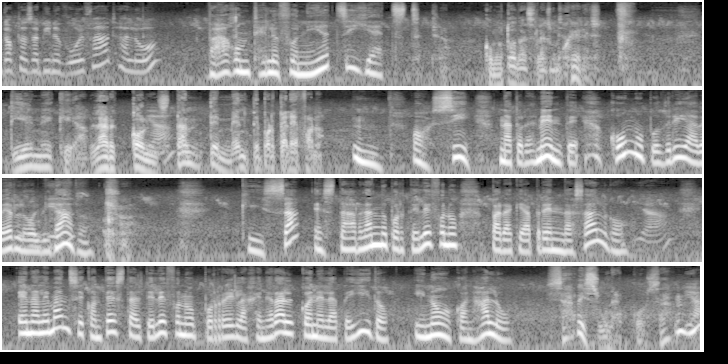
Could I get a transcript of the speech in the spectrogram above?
Dr. Sabine Wohlfahrt, hallo? Warum telefoniert sie jetzt? Tja, Como todas las mujeres. Tiene que hablar constantemente por teléfono. Mm, Oh, sí, naturalmente. ¿Cómo podría haberlo olvidado? Quizá está hablando por teléfono para que aprendas algo. Ja. En alemán se contesta al teléfono por regla general con el apellido y no con Hallo. ¿Sabes una cosa? Ja.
